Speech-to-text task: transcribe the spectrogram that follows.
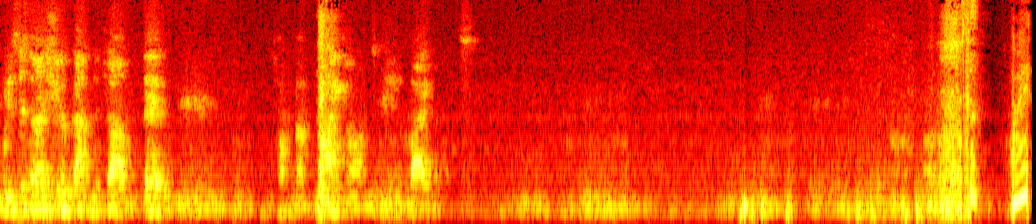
when he says that I should have gotten the job then. Talk about bygones being bygones. What?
